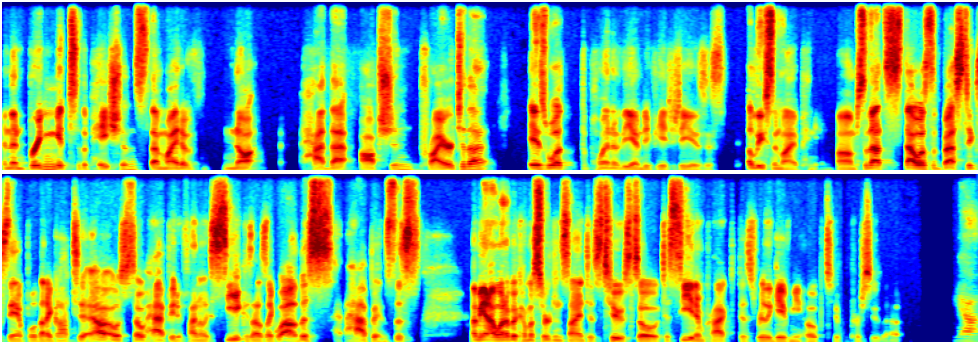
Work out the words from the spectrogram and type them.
and then bringing it to the patients that might have not had that option prior to that is what the point of the MD PhD is, is at least in my opinion. Um, so that's that was the best example that I got to. I was so happy to finally see it because I was like, wow, this happens. This, I mean, I want to become a surgeon scientist too. So to see it in practice really gave me hope to pursue that. Yeah,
